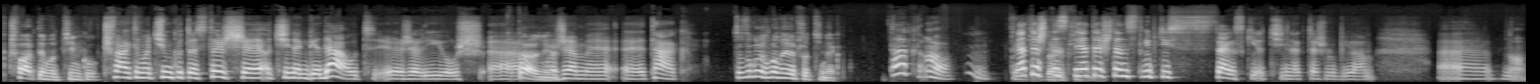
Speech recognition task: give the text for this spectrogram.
W czwartym odcinku. W czwartym odcinku to jest też e, odcinek Get Out, jeżeli już Totalnie. możemy. Tak. To jest w ogóle chyba najlepszy odcinek. Tak? O. Hmm. Tak Ja, się też ten, ja też ten stripteaserski odcinek też lubiłam. E, no.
